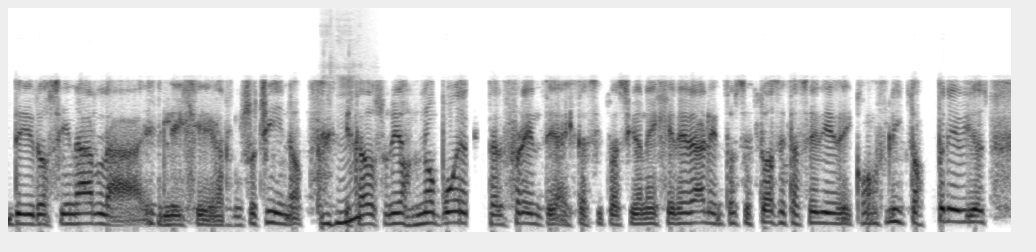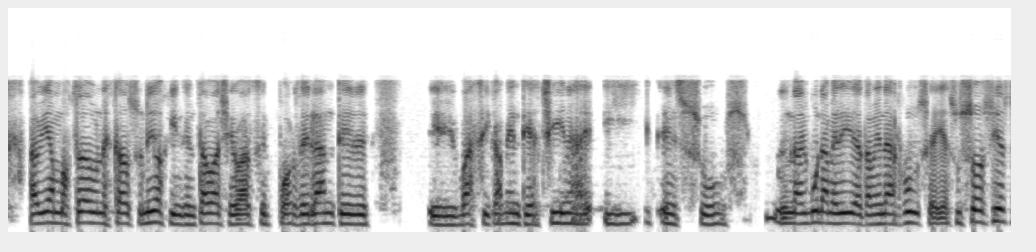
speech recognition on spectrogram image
de erosionar la, el eje ruso-chino. Estados Unidos no puede estar frente a esta situación en general, entonces toda esta serie de conflictos previos habían mostrado un Estados Unidos que intentaba llevarse por delante eh, básicamente a China y en sus en alguna medida también a Rusia y a sus socios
